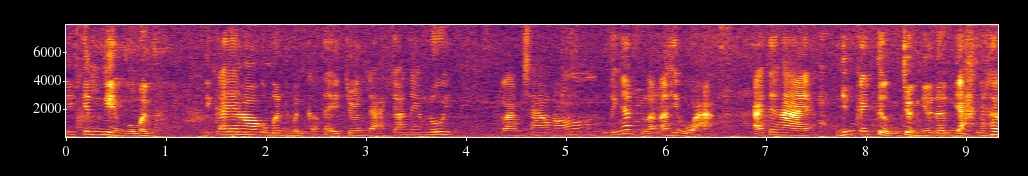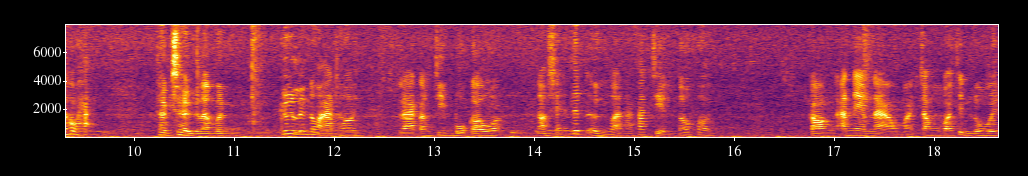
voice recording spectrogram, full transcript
cái kinh nghiệm của mình những cái ho của mình mình có thể truyền đạt cho anh em nuôi. Làm sao nó thứ nhất là nó hiệu quả. Cái thứ hai những cái tưởng chừng như đơn giản các bạn. Thực sự là mình cứ linh hoạt thôi là con chim bồ câu á, nó sẽ thích ứng và nó phát triển tốt thôi. Còn anh em nào mà trong quá trình nuôi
